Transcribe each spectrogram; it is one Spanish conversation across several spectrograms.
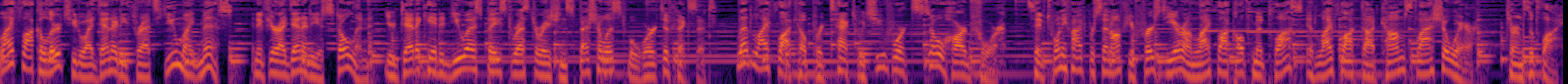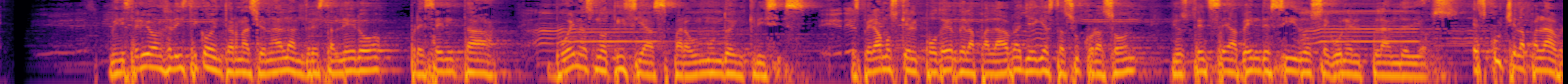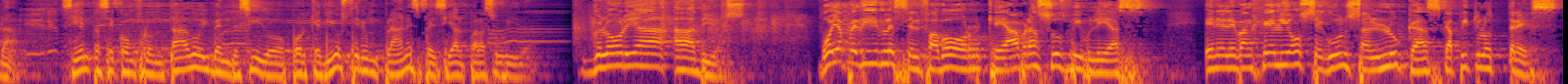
LifeLock alerts you to identity threats you might miss. And if your identity is stolen, your dedicated US-based restoration specialist will work to fix it. Let LifeLock help protect what you've worked so hard for. Save 25% off your first year on LifeLock Ultimate Plus at LifeLock.com slash aware. Terms apply. Ministerio Evangelístico Internacional Andrés Talero presenta buenas noticias para un mundo en crisis. Esperamos que el poder de la palabra llegue hasta su corazón y usted sea bendecido según el plan de Dios. Escuche la palabra, siéntase confrontado y bendecido porque Dios tiene un plan especial para su vida. Gloria a Dios. Voy a pedirles el favor que abran sus Biblias en el Evangelio según San Lucas capítulo 3.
